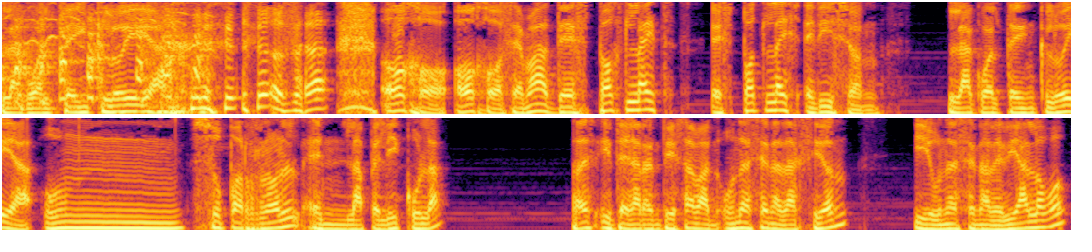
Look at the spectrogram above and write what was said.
La cual te incluía, o sea, ojo, ojo, se llamaba The Spotlight, Spotlight Edition, la cual te incluía un super rol en la película, ¿sabes? Y te garantizaban una escena de acción y una escena de diálogo.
